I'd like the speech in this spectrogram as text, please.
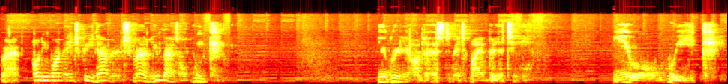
Right, only 1 HP damage. Man, you guys are weak. You really underestimate my ability. You're weak.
